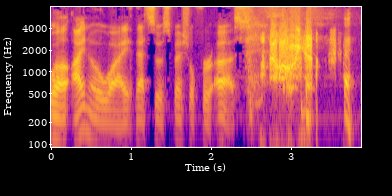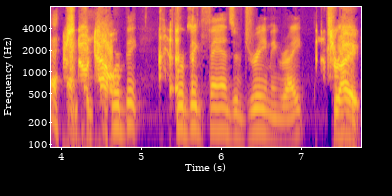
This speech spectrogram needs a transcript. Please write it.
Well, I know why that's so special for us. oh yeah, there's no doubt. we're big, we're big fans of dreaming, right? That's right.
